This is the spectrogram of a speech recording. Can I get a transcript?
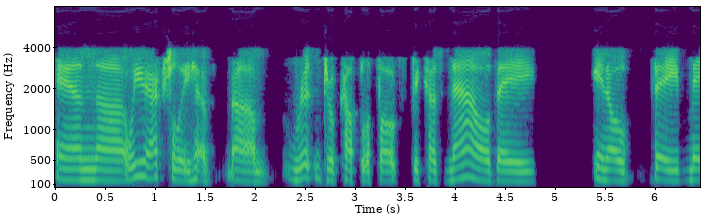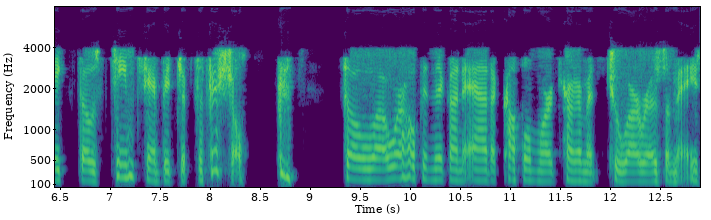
and uh, we actually have um, written to a couple of folks because now they, you know, they make those team championships official. so uh, we're hoping they're going to add a couple more tournaments to our resume.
